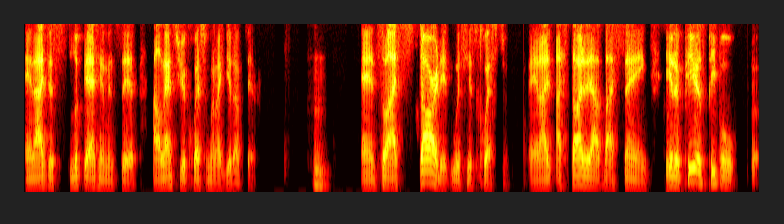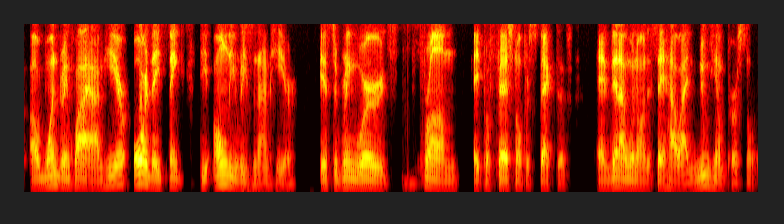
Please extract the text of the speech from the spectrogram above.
And I just looked at him and said, I'll answer your question when I get up there. Hmm. And so I started with his question. And I, I started out by saying, It appears people are wondering why I'm here, or they think the only reason I'm here is to bring words from a professional perspective. And then I went on to say how I knew him personally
